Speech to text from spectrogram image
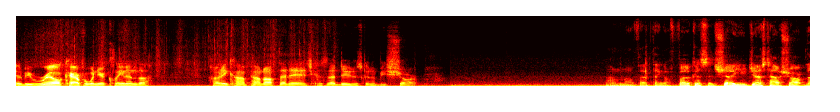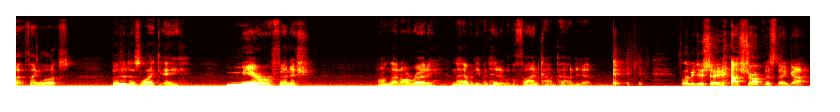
You gotta be real careful when you're cleaning the honing compound off that edge because that dude is going to be sharp. I don't know if that thing will focus and show you just how sharp that thing looks, but it is like a mirror finish on that already. And I haven't even hit it with a fine compound yet. so let me just show you how sharp this thing got.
